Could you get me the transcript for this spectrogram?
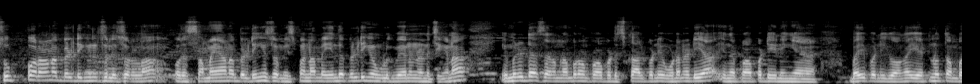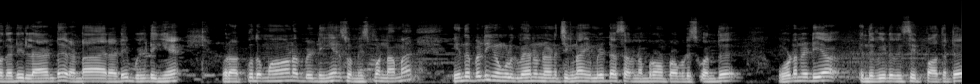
சூப்பரான பில்டிங்னு சொல்லி சொல்லலாம். ஒரு செமையான பில்டிங் ஸோ மிஸ் பண்ணாமல் இந்த பில்டிங் உங்களுக்கு வேணும்னு நினச்சிங்கன்னா இமீடியட்டாக sir number one properties call பண்ணி உடனடியாக இந்த ப்ராப்பர்ட்டியை நீங்கள் பை பண்ணிக்குவாங்க எட்நூற்றம்பது அடி லேண்டு ரெண்டாயிரம் அடி பில்டிங்கு ஒரு அற்புதமான பில்டிங்கு ஸோ மிஸ் பண்ணாமல் இந்த பில்டிங் உங்களுக்கு வேணும்னு நினச்சிங்கன்னா இமீடியட்டாக சார் நம்பர் ஒன் ப்ராப்பர்ட்டிஸ்க்கு வந்து உடனடியாக இந்த வீடு விசிட் பார்த்துட்டு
